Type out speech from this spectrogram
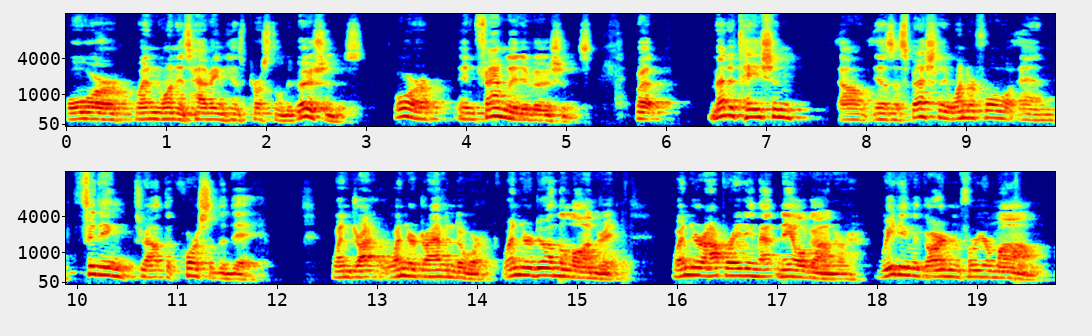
or when one is having his personal devotions, or in family devotions. But meditation uh, is especially wonderful and fitting throughout the course of the day. When, dri- when you're driving to work, when you're doing the laundry, when you're operating that nail gun, or weeding the garden for your mom,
